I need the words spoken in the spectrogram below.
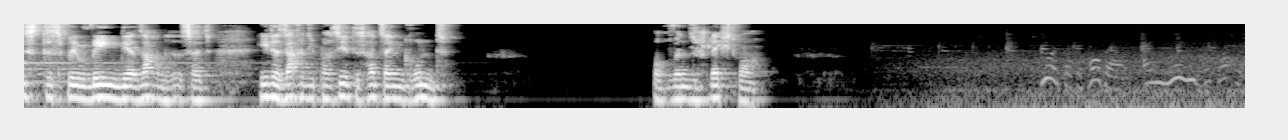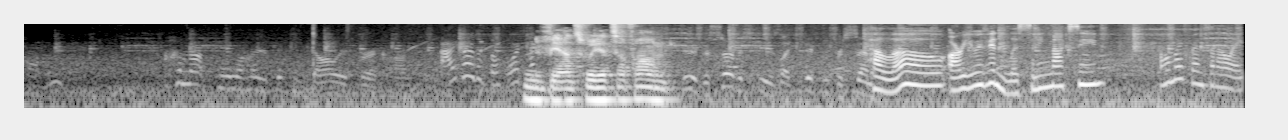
ist, das wegen der Sachen. Das ist halt jede Sache, die passiert ist, hat seinen Grund. Auch wenn sie schlecht war. Wir werden es jetzt erfahren. Hello, are you even listening, Maxine? All my friends in LA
